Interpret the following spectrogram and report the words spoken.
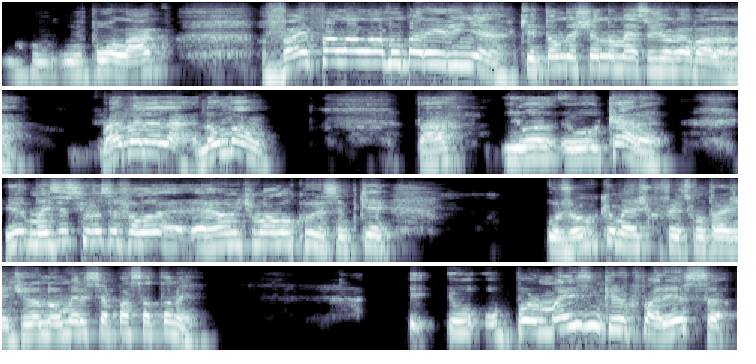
Um, um polaco. Vai falar lá no Bareirinha, que estão deixando o Messi jogar bola lá. Vai, vai lá, lá. não vão. Tá? E eu, eu cara, mas isso que você falou é realmente uma loucura, assim, porque o jogo que o México fez contra a Argentina não merecia passar também. E, o, por mais incrível que pareça,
